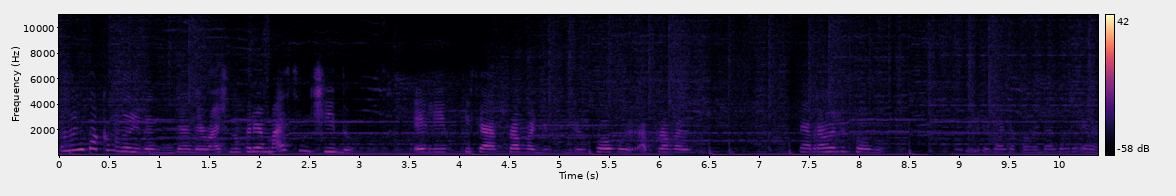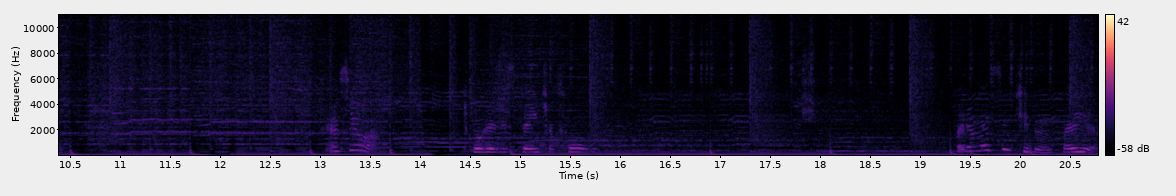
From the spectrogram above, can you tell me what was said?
Mas ele tá com a armadura de Netherite, não faria mais sentido ele ficar a prova de, de fogo, a prova... É a prova de fogo. Vai que a prova d'água... É. É assim, ó. Tipo, resistente a fogo. Faria mais sentido, não faria?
